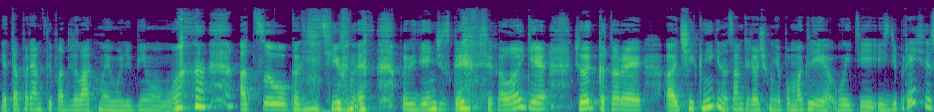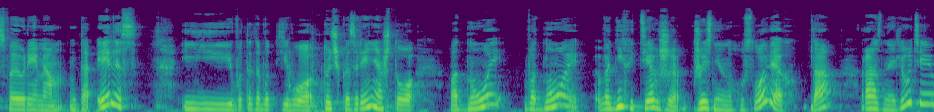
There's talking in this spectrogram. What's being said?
Это прям ты подвела к моему любимому отцу когнитивной поведенческой психологии. Человек, который, а, чьи книги на самом деле очень мне помогли выйти из депрессии в свое время, это Элис. И вот это вот его точка зрения, что в одной, в одной, в одних и тех же жизненных условиях, да, разные люди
